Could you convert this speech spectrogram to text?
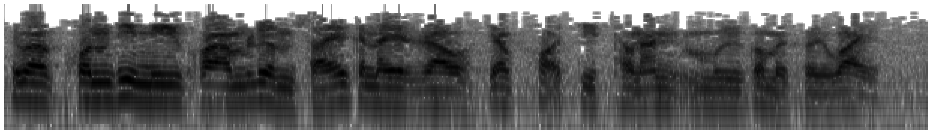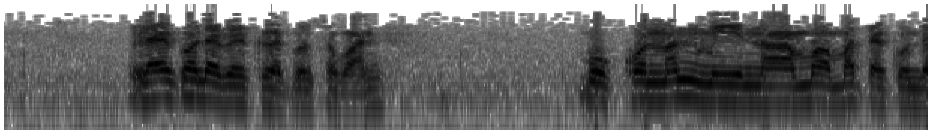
ที่ว่าคนที่มีความเลื่อมใสกันในเราจะเพาะจิตเท่านั้นมือก็ไม่เคยไหวและก็ได้ไปเกิดบนสวรรค์ บุคคลนั้นมีนามว่ามัตตกุณด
